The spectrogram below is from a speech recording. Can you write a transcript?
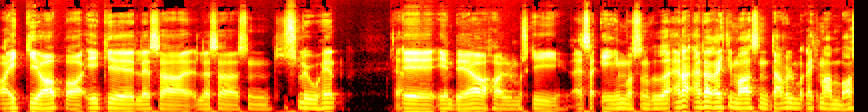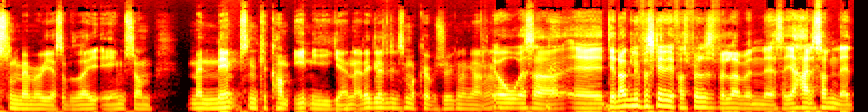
og ikke give op, og ikke øh, lade sig, lade sig sådan sløve hen, ja. Øh, end det er at holde måske, altså aim og sådan videre. Er der, er der rigtig meget sådan, der er vel rigtig meget muscle memory og så videre i aim, som man nemt sådan kan komme ind i igen. Er det ikke lidt ligesom at køre på cykel en gang? Jo, altså, øh, det er nok lidt forskelligt fra til spiller, men altså, jeg har det sådan, at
